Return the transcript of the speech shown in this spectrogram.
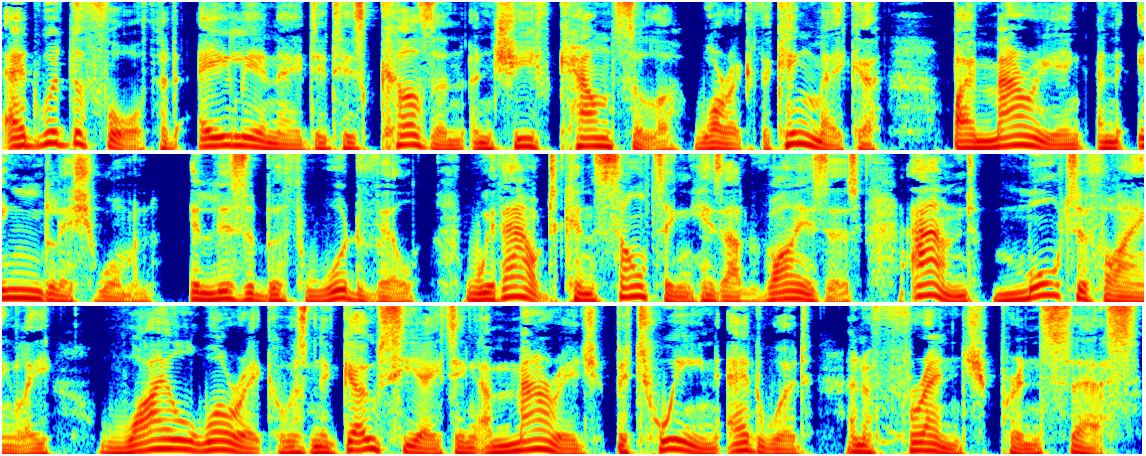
Edward IV had alienated his cousin and chief counsellor, Warwick the Kingmaker, by marrying an English woman, Elizabeth Woodville, without consulting his advisers, and, mortifyingly, while Warwick was negotiating a marriage between Edward and a French princess.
